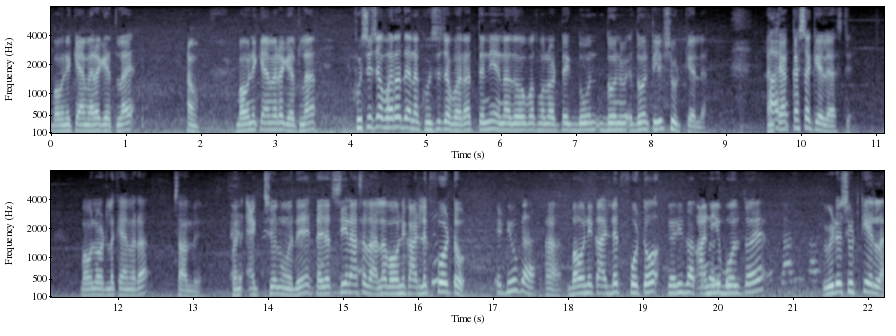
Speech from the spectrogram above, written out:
भाऊने कॅमेरा घेतलाय. थांब. भाऊने कॅमेरा घेतला. खुशीच्या भरात आहे ना खुशीच्या भरात. त्यांनी आहे ना जवळपास मला वाटतं एक दोन दोन दोन क्लिप शूट केल्या. आणि त्या कशा केल्या असते भाऊला वाटलं कॅमेरा चालू आहे. पण ऍक्च्युअलमध्ये त्याच्यात सीन असं झाला भाऊने काढलेत फोटो ठेवू का? हा भाऊने काढलेत फोटो घरी जातो आणि. बोलतोय व्हिडिओ शूट केला.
